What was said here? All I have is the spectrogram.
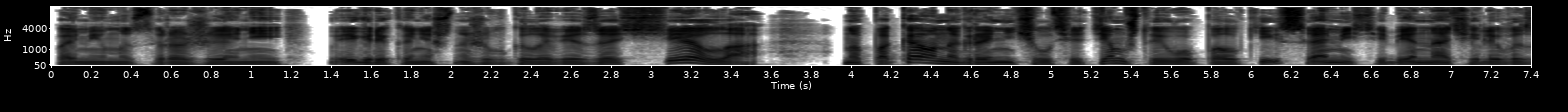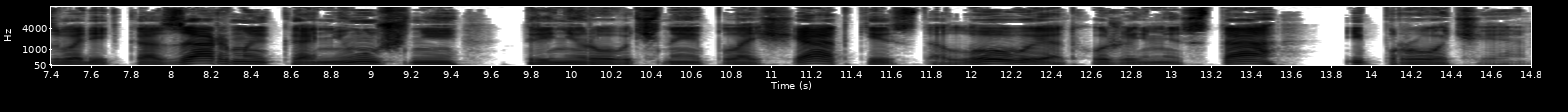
помимо сражений, в игре, конечно же, в голове засела, но пока он ограничился тем, что его полки сами себе начали возводить казармы, конюшни, тренировочные площадки, столовые, отхожие места и прочее.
